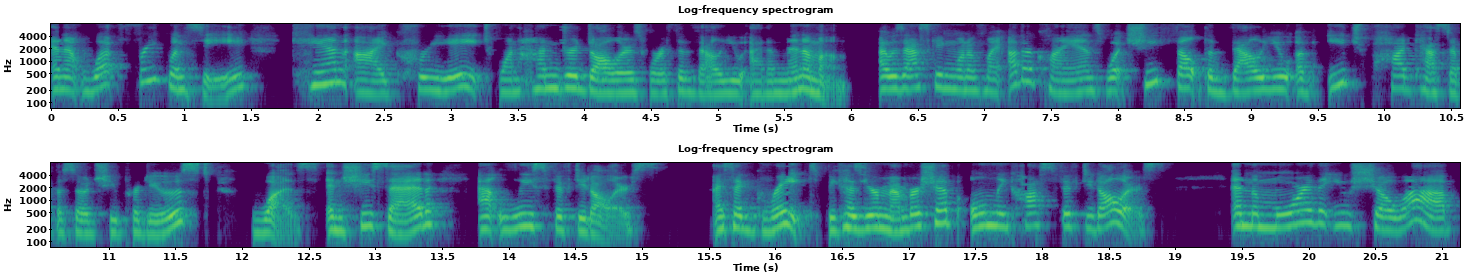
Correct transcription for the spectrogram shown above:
and at what frequency can I create $100 worth of value at a minimum? I was asking one of my other clients what she felt the value of each podcast episode she produced was. And she said, at least $50. I said, great, because your membership only costs $50. And the more that you show up,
